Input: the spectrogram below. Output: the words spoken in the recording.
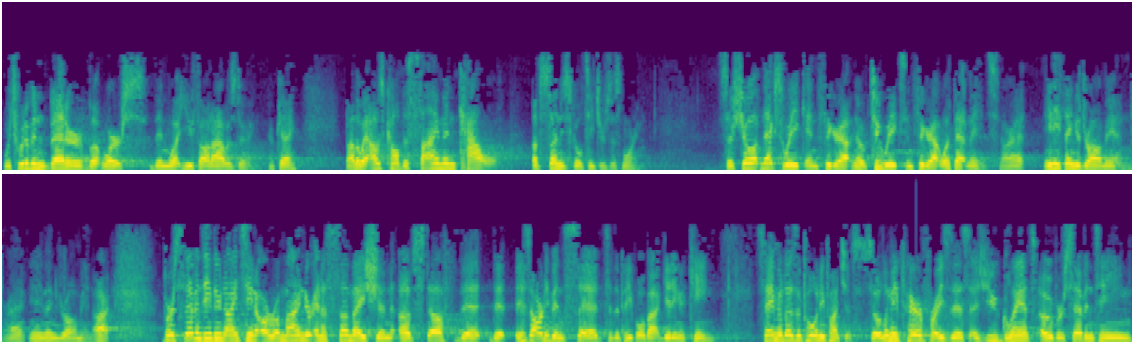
which would have been better but worse than what you thought I was doing, okay? By the way, I was called the Simon Cowell of Sunday school teachers this morning. So show up next week and figure out, no, two weeks and figure out what that means, alright? Anything to draw them in, right? Anything to draw them in. Alright. Verse 17 through 19 are a reminder and a summation of stuff that, that has already been said to the people about getting a king. Samuel doesn't pull any punches. So let me paraphrase this as you glance over 17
